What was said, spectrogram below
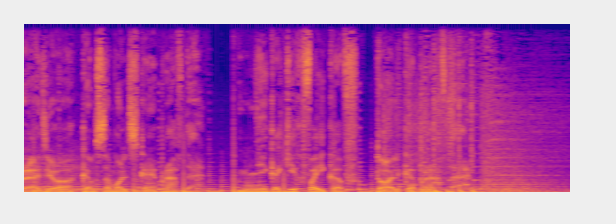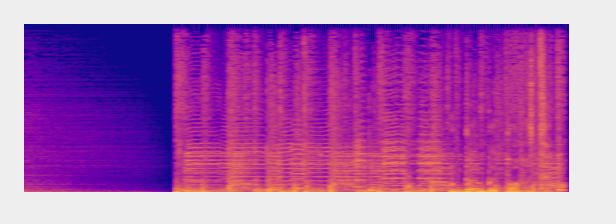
Радио «Комсомольская правда». Никаких фейков, только правда. Был бы повод.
